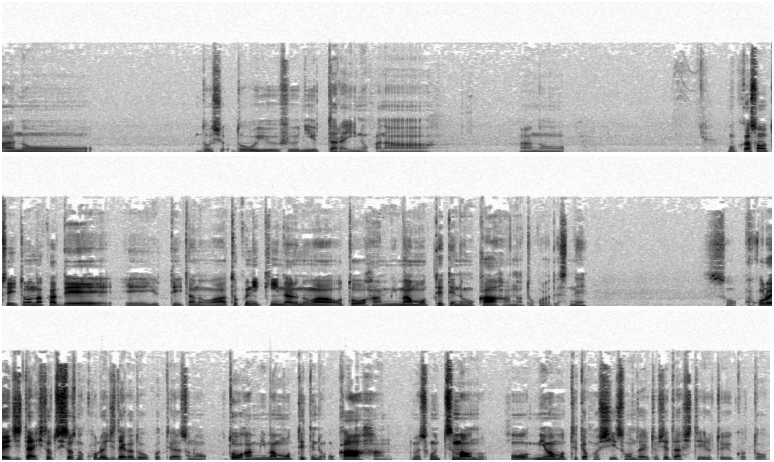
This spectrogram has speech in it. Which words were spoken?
あのどうしようどういうふうに言ったらいいのかな。あの僕がそのツイートの中で、えー、言っていたのは特に気になるのはお父はん見守っててのお母はんのところですね。そう心得自体一つ一つの心得自体がどうこうっていうのはそのお父はん見守っててのお母はんそこに妻のを見守っててほしい存在として出しているということ。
